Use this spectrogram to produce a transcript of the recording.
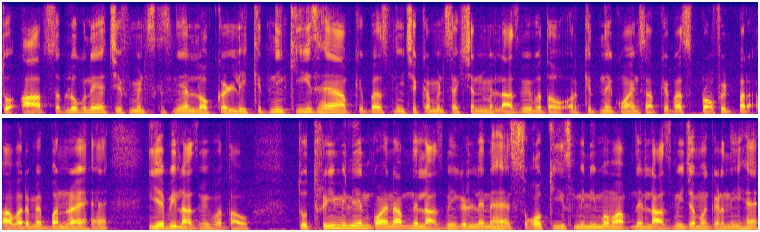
तो आप सब लोगों ने अचीवमेंट्स कितनी अनलॉक कर ली? कितनी कीज़ हैं आपके पास? नीचे कमेंट सेक्शन में लाजमी बताओ। और कितने कॉइन्स आपके पास प्रॉफिट पर आवर में बन रहे हैं, ये भी लाजमी बताओ। तो थ्री मिलियन कॉइन आपने लाजमी कर लेना है, सौ कीस मिनिमम आपने लाजमी जमा करनी है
